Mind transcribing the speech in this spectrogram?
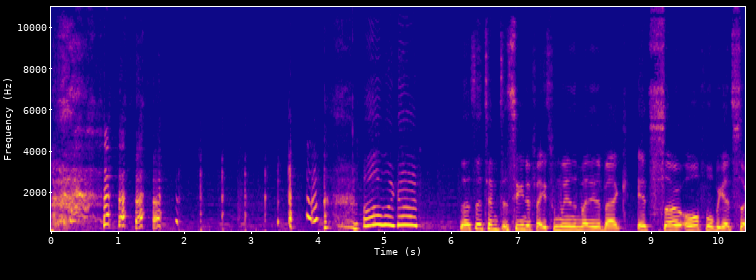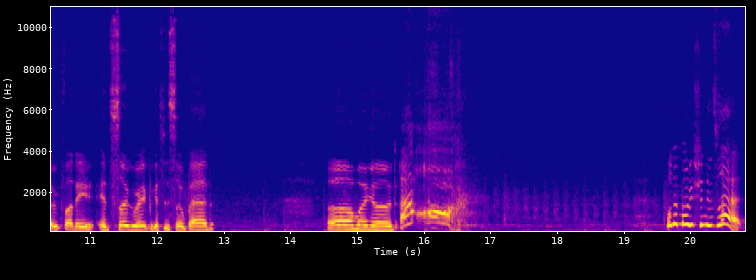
oh my god. That's the attempted Cena face from winning the money in the bank. It's so awful but yet so funny. It's so great because it's so bad. Oh my god. Ah! What emotion is that?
